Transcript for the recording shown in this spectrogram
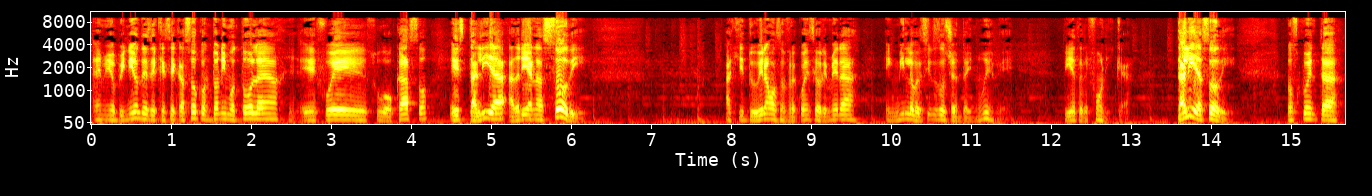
en mi opinión, desde que se casó con Tony Motola, eh, fue su ocaso, es Thalía Adriana Sodi, a quien tuviéramos en frecuencia primera en 1989, vía telefónica. Thalía Sodi nos cuenta,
